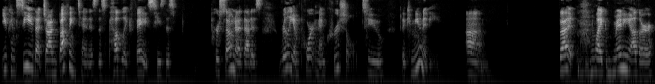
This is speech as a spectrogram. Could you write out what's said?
You can see that John Buffington is this public face, he's this persona that is really important and crucial to the community. Um, but like many other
